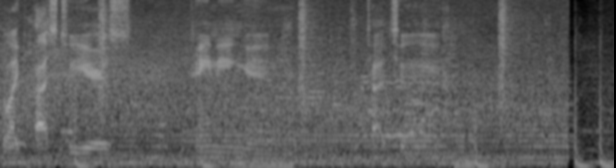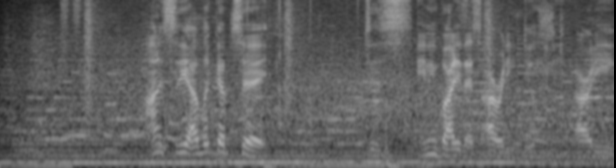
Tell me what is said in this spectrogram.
for like the past two years, painting and tattooing. Honestly, I look up to just anybody that's already doing it, already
